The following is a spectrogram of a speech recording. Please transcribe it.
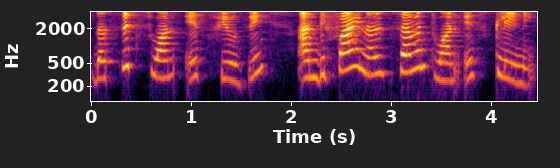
the sixth one is fusing and the final seventh one is cleaning.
